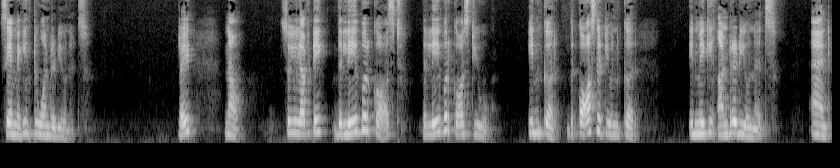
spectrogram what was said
say i'm making 200 units right? Now so you'll have to take the labor cost the labor cost you incur the cost that you incur in making 100 units and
